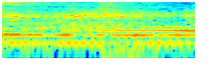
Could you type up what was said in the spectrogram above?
to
